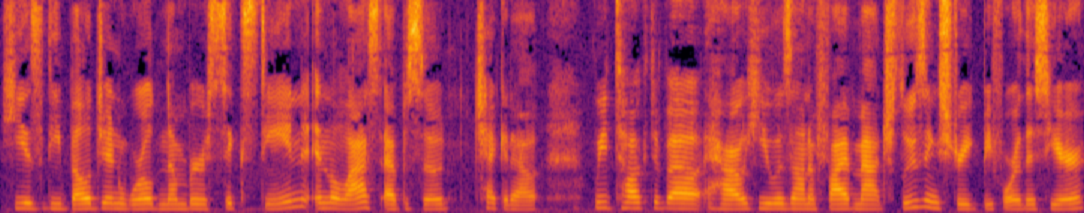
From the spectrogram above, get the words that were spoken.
He is the Belgian world number 16. In the last episode, check it out, we talked about how he was on a five match losing streak before this year,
